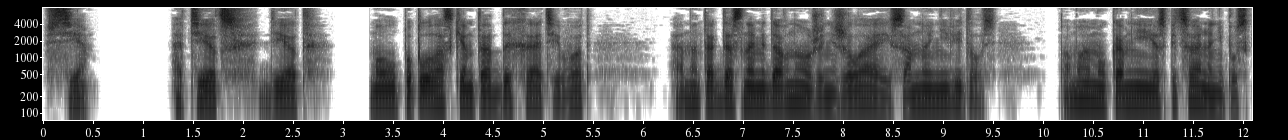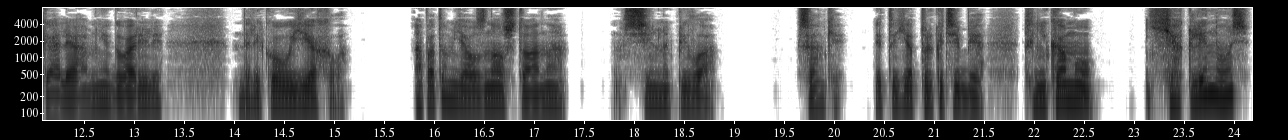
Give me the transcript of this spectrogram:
«Все. Отец, дед. Мол, поплыла с кем-то отдыхать, и вот... Она тогда с нами давно уже не жила и со мной не виделась. По-моему, ко мне ее специально не пускали, а мне говорили, далеко уехала. А потом я узнал, что она сильно пила. Санки, это я только тебе, ты никому. Я клянусь.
